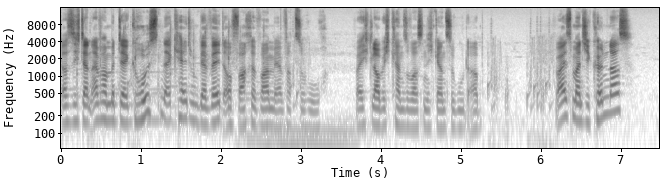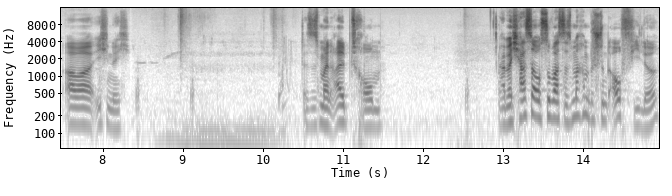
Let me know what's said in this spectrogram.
dass ich dann einfach mit der größten Erkältung der Welt aufwache, war mir einfach zu hoch. Weil ich glaube, ich kann sowas nicht ganz so gut ab. Ich weiß, manche können das, aber ich nicht. Das ist mein Albtraum. Aber ich hasse auch sowas, das machen bestimmt auch viele.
